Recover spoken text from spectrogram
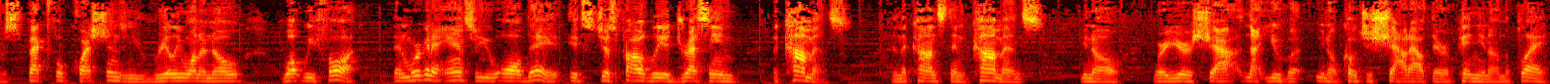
respectful questions and you really want to know what we thought, then we're going to answer you all day. It's just probably addressing the comments and the constant comments you know, where you're shout, not you, but, you know, coaches shout out their opinion on the play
